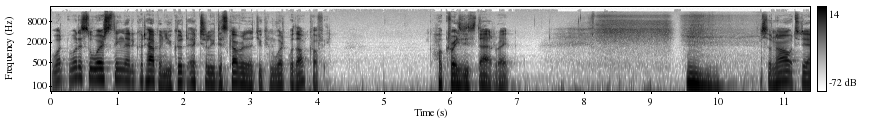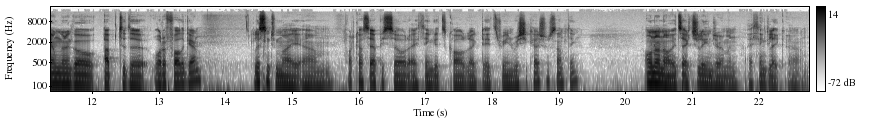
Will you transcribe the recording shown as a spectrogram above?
What what is the worst thing that could happen? You could actually discover that you can work without coffee. How crazy is that, right? Hmm. So now today I'm gonna go up to the waterfall again. Listen to my um, podcast episode. I think it's called like Day Three in Rishikesh or something. Oh no no, it's actually in German. I think like um,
